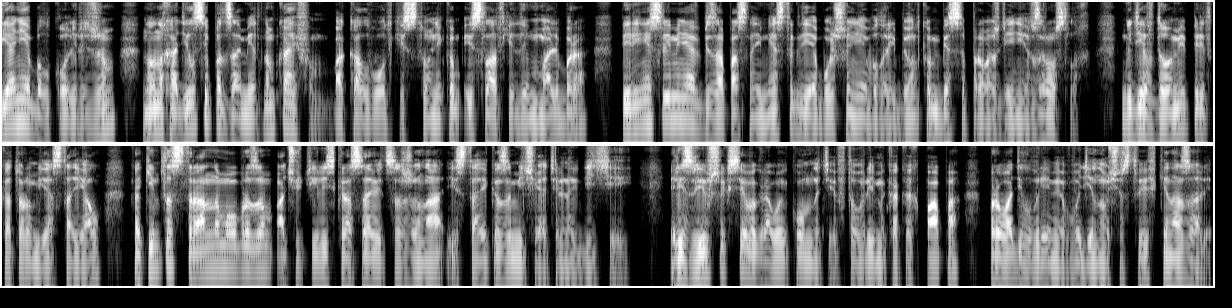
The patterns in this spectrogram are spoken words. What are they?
Я не был Колриджем, но находился под заметным кайфом. Бокал водки с тоником и сладкий дым Мальбора перенесли меня в безопасное место, где я больше не был ребенком без сопровождения взрослых, где в доме, перед которым я стоял, каким-то странным образом очутились красавица-жена и стайка замечательных детей, резвившихся в игровой комнате, в то время как их папа проводил время в одиночестве в кинозале.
